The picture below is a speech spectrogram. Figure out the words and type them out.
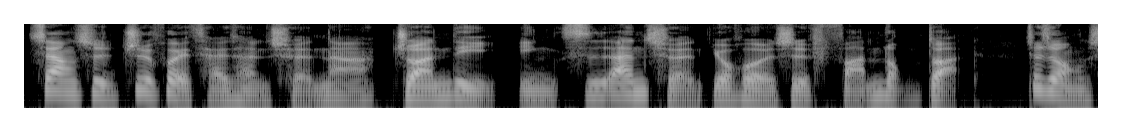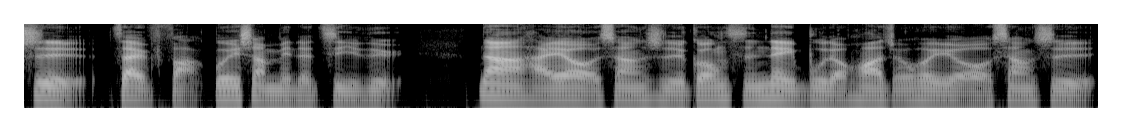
像是智慧财产权啊、专利、隐私安全，又或者是反垄断，这种是在法规上面的纪律。那还有像是公司内部的话，就会有像是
